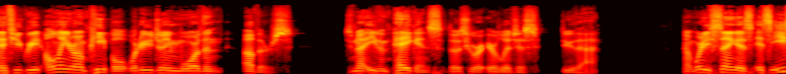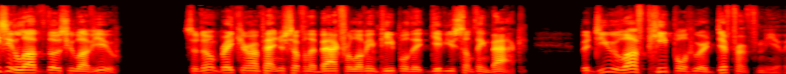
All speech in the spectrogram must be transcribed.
And if you greet only your own people, what are you doing more than others? Do not even pagans, those who are irreligious, do that. Now, what he's saying is it's easy to love those who love you. So don't break your arm, patting yourself on the back for loving people that give you something back. But do you love people who are different from you?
